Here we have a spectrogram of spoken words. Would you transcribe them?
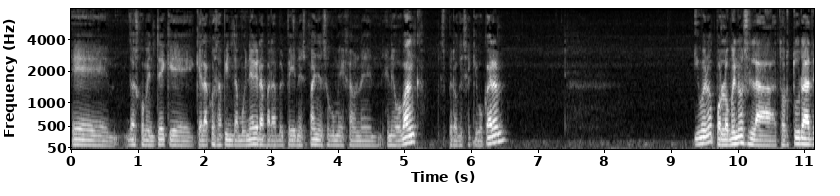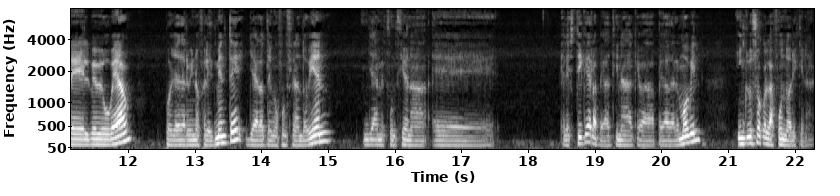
Eh, ya os comenté que, la cosa pinta muy negra para Apple Pay en España, según me dijeron en, en EvoBank. Espero que se equivocaran. Y bueno, por lo menos la tortura del BBVA, pues ya terminó felizmente, ya lo tengo funcionando bien ya me funciona eh, el sticker, la pegatina que va pegada al móvil, incluso con la funda original.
